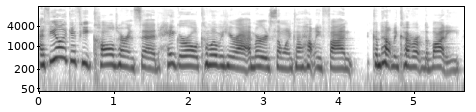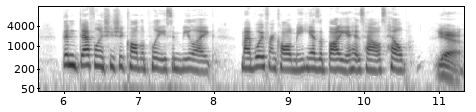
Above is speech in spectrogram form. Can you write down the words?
I feel like if he called her and said, "Hey girl, come over here. I murdered someone. Come help me find come help me cover up the body." Then definitely she should call the police and be like, "My boyfriend called me. He has a body at his house. Help." Yeah.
